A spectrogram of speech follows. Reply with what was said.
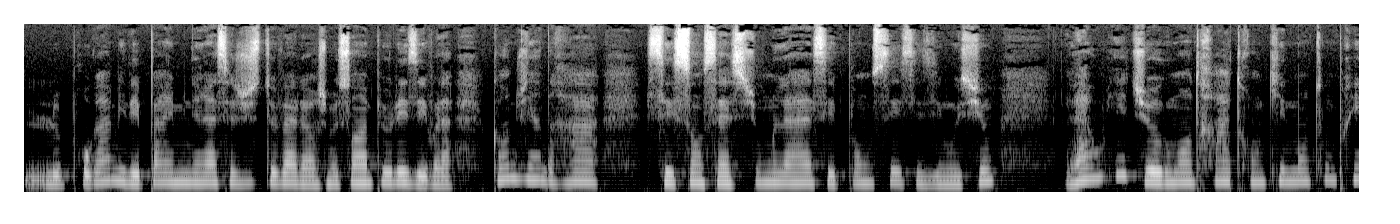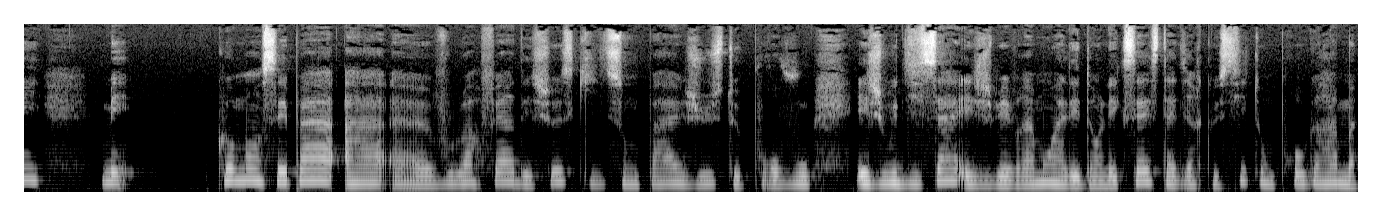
le programme il n'est pas rémunéré à sa juste valeur. Je me sens un peu lésée. Voilà. Quand viendra ces sensations là, ces pensées, ces émotions, là oui, tu augmenteras tranquillement ton prix. Mais Commencez pas à euh, vouloir faire des choses qui ne sont pas justes pour vous. Et je vous dis ça et je vais vraiment aller dans l'excès, c'est-à-dire que si ton programme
